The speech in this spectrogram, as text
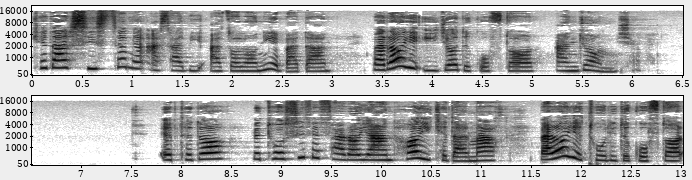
که در سیستم عصبی ازولانی بدن برای ایجاد گفتار انجام می شود. ابتدا به توصیف فرایندهایی که در مغز برای تولید گفتار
